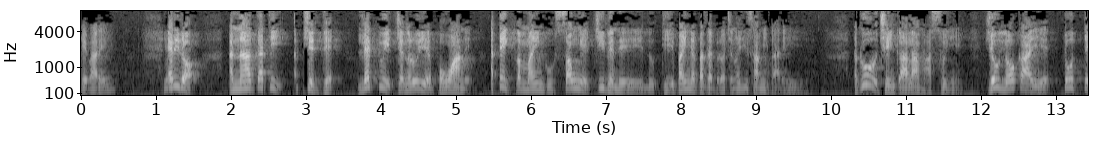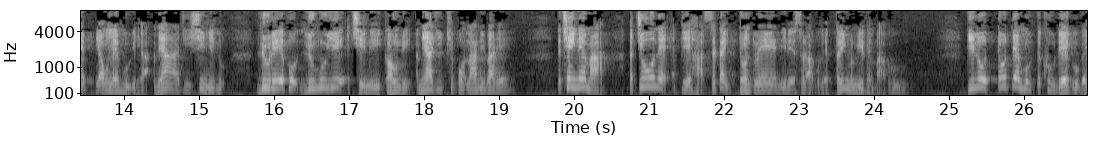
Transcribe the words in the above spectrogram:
ခဲ့ပါတယ်အဲ့ဒီတော့အနာဂတ်အဖြစ်တဲ့လက်တွေ့ကျွန်တော်ရဲ့ဘဝနဲ့အ တိတ်သမိုင်းကိုစောင့်ငဲ့ကြည့်တဲ့လို့ဒီအပိုင်းနဲ့ပတ်သက်ပြီးတော့ကျွန်တော်ယူဆမိပါတယ်အခုအချိန်ကာလမှာဆိုရင်ရုပ်လောကရဲ့တိုးတက်ပြောင်းလဲမှုတွေဟာအများကြီးရှိနေလို့လူတွေအဖို့လူမှုရေးအခြေအနေကောင်းတွေအများကြီးဖြစ်ပေါ်လာနေပါတယ်။တစ်ချိန်တည်းမှာအကျိုးနဲ့အပြစ်ဟာစက်တိုက်ဒွန်တွဲနေတယ်ဆိုတာကိုလည်းသတိမမိသင့်ပါဘူး။ဒီလိုတိုးတက်မှုတစ်ခုတည်းကိုပဲ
